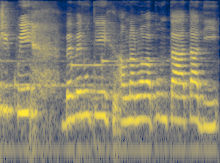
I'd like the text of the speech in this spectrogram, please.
Eccoci qui, benvenuti a una nuova puntata di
